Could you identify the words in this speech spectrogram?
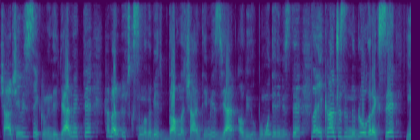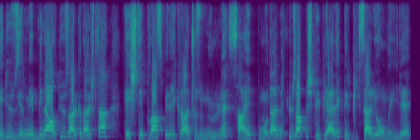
çerçevesiz ekranında gelmekte. Hemen üst kısımda da bir damla çentemiz yer alıyor. Bu modelimizde da ekran çözünürlüğü olarak ise 720 1600 arkadaşlar HD Plus bir ekran çözünürlüğüne sahip bu model ve 260 ppi'lik bir piksel yoğunluğu ile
